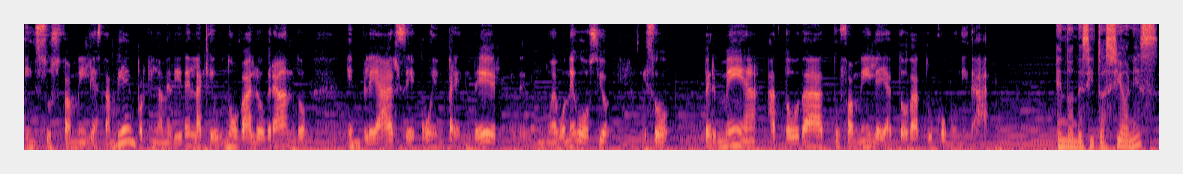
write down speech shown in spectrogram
en sus familias también, porque en la medida en la que uno va logrando emplearse o emprender un nuevo negocio, eso permea a toda tu familia y a toda tu comunidad. En donde situaciones...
